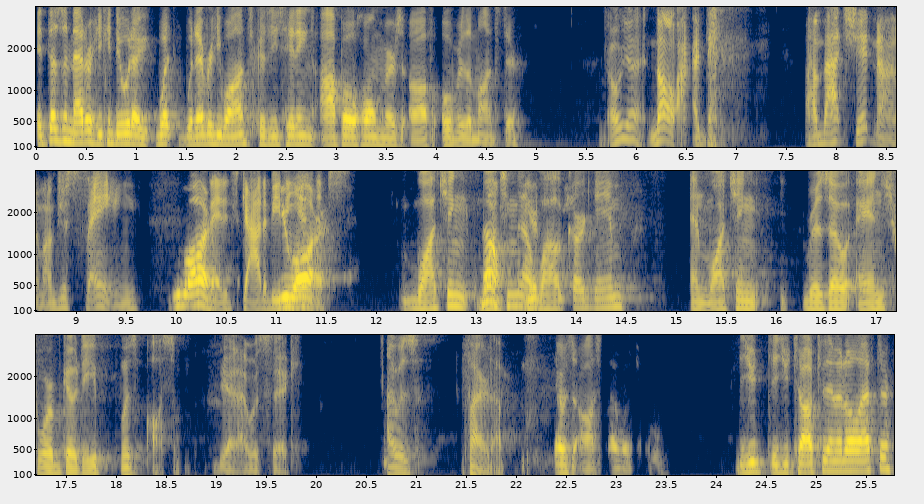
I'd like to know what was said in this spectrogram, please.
it doesn't matter. He can do what I, what whatever he wants because he's hitting oppo homers off over the monster. Oh yeah, no, I, I'm not shitting on him. I'm just saying You are. that it's got to be You the are. yips. Watching No, watching that you're- wild card game and watching Rizzo and Schwarb go deep was awesome. Yeah, that was sick. I was fired up. That was awesome. That was cool. Did you did you talk to them at all after?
